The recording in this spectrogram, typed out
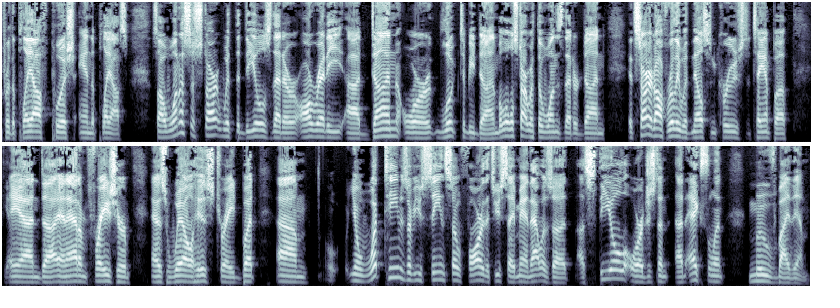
for the playoff push and the playoffs. So I want us to start with the deals that are already uh, done or look to be done. But we'll start with the ones that are done. It started off really with Nelson Cruz to Tampa and uh, and Adam Frazier as well his trade. But um, you know, what teams have you seen so far that you say, man, that was a, a steal or just an, an excellent move by them?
